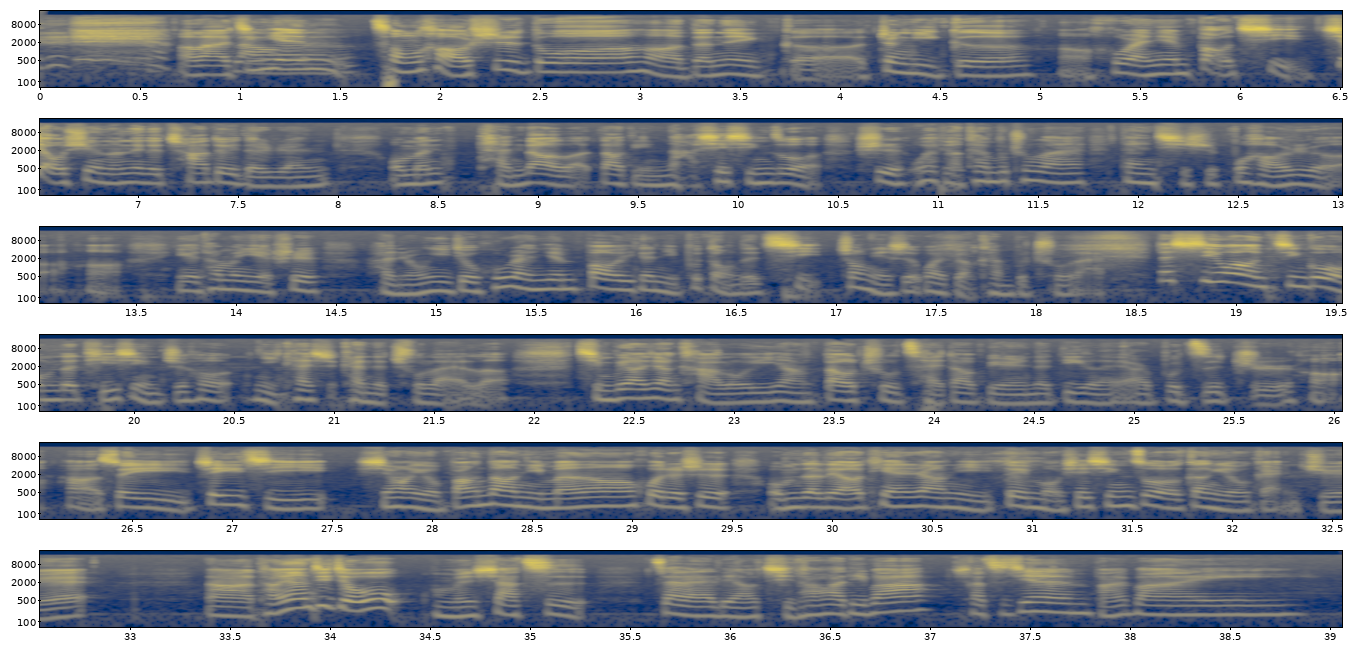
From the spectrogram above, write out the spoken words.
好了，今天从好事多哈的那个正义哥啊，忽然间爆气教训了那个插队的人，我们谈到了到底哪些星座是外表看不出来，但其实不好惹哈，因为他们也是很容易就忽然间爆一个你不懂的气，重点是外表看不出来。那希望经过我们的提醒之后，你开始看得出来。了，请不要像卡罗一样到处踩到别人的地雷而不自知哈。好，所以这一集希望有帮到你们哦，或者是我们的聊天让你对某些星座更有感觉。那唐阳鸡酒屋，我们下次再来聊其他话题吧。下次见，拜拜。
